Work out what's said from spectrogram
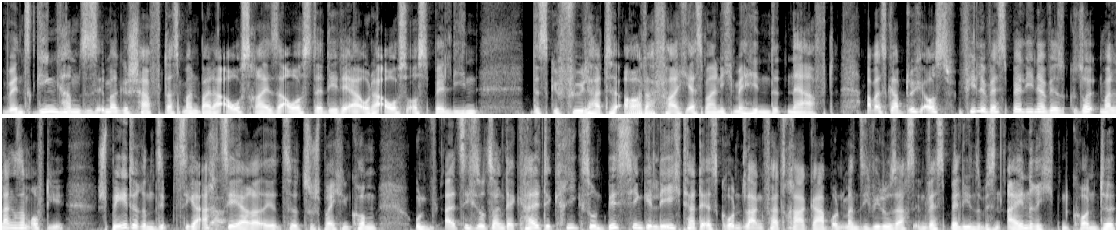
wenn es ging, haben sie es immer geschafft, dass man bei der Ausreise aus der DDR oder aus Ostberlin das Gefühl hatte, oh, da fahre ich erstmal nicht mehr hin, das nervt. Aber es gab durchaus viele Westberliner, wir sollten mal langsam auf die späteren 70er, 80er Jahre äh, zu, zu sprechen kommen. Und als sich sozusagen der Kalte Krieg so ein bisschen gelegt hatte, es Grundlagenvertrag gab und man sich, wie du sagst, in Westberlin so ein bisschen einrichten konnte.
